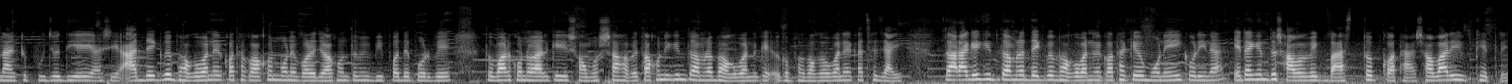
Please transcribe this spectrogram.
না একটু পুজো দিয়েই আসি। আর দেখবে ভগবানের কথা কখন মনে পড়ে, যখন তুমি বিপদে পড়বে, তোমার কোনো আর কি সমস্যা হবে, তখনই কিন্তু আমরা ভগবানকে, ভগবানের কাছে যাই। হয় তার আগে কিন্তু আমরা দেখবে ভগবানের কথা কেউ মনেই করি না। এটা কিন্তু স্বাভাবিক, বাস্তব কথা, সবারই ক্ষেত্রে।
